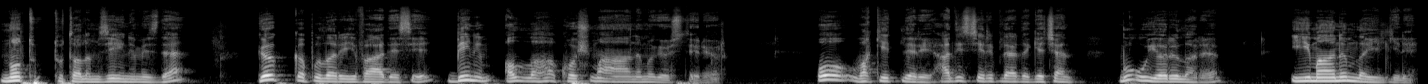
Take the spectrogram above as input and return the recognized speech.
not tutalım zihnimizde. Gök kapıları ifadesi benim Allah'a koşma anımı gösteriyor. O vakitleri hadis-i şeriflerde geçen bu uyarıları imanımla ilgili,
